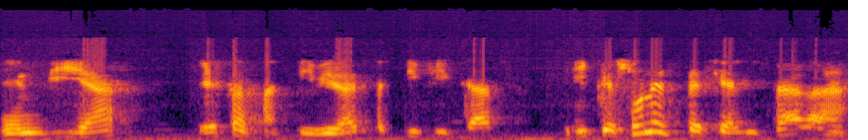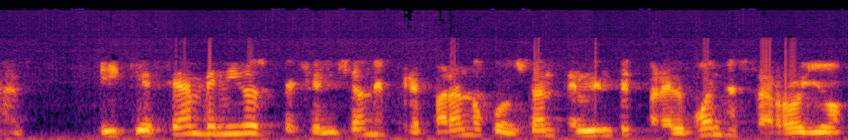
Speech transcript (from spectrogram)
en día estas actividades específicas y que son especializadas y que se han venido especializando y preparando constantemente para el buen desarrollo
